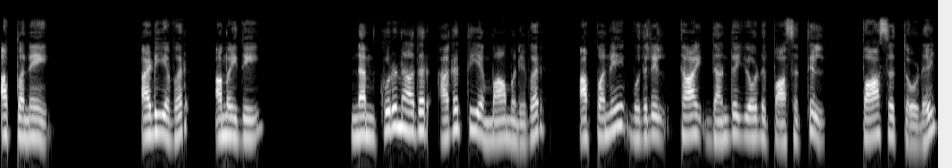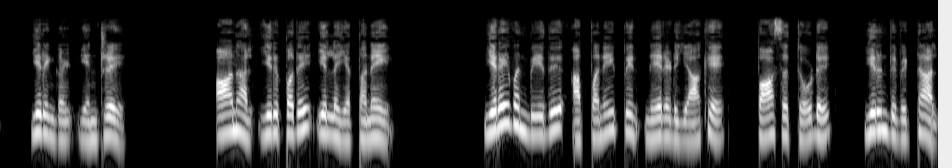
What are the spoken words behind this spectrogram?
அப்பனே அடியவர் அமைதி. நம் குருநாதர் அகத்திய மாமுனிவர் அப்பனே முதலில் தாய் தந்தையோடு பாசத்தில் பாசத்தோடு இருங்கள் என்று. ஆனால் இருப்பதே இல்லையப்பனே இறைவன் மீது அப்பனே பின் நேரடியாக பாசத்தோடு இருந்துவிட்டால்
